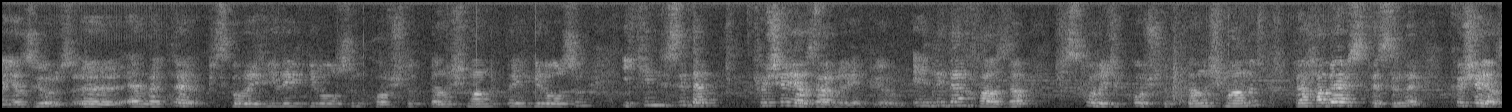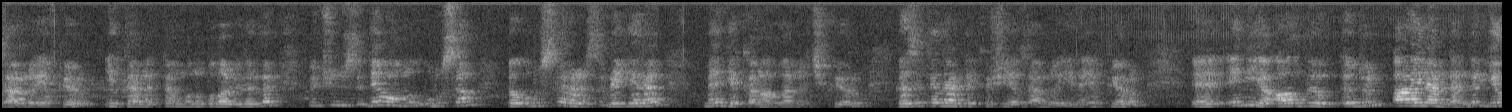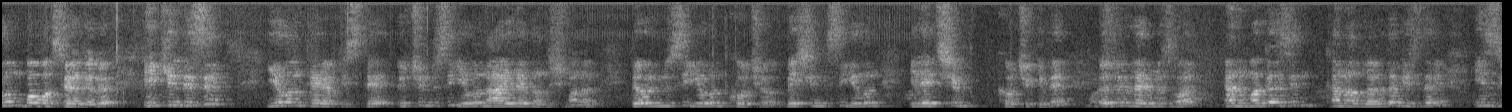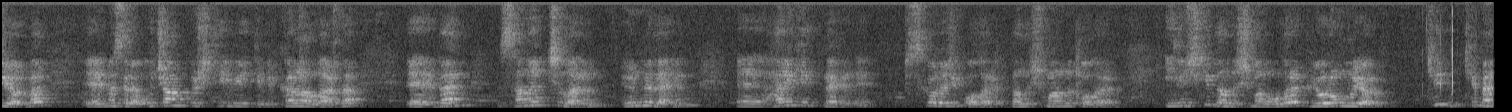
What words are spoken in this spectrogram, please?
yazıyoruz. Ee, elbette psikolojiyle ilgili olsun, koçluk, danışmanlıkla ilgili olsun. İkincisi de köşe yazarlığı yapıyorum. 50'den fazla psikolojik koçluk, danışmanlık ve haber sitesinde köşe yazarlığı yapıyorum. İnternetten bunu bulabilirler. Üçüncüsü devamlı ulusal ve uluslararası ve yerel medya kanallarına çıkıyorum. Gazetelerde köşe yazarlığı yine yapıyorum. Ee, en iyi aldığım ödül ailemdendir. Yılın babası ödülü. İkincisi yılın terapisti. Üçüncüsü yılın aile danışmanı. Dördüncüsü yılın koçu. Beşincisi yılın iletişim koçu gibi ödüllerimiz var. Yani magazin kanalları da bizleri izliyorlar. Ee, mesela Uçan Kuş TV gibi kanallarda e, ben sanatçıların, ünlülerin e, hareketlerini psikolojik olarak, danışmanlık olarak, ilişki danışmanı olarak yorumluyorum. Kim, kime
